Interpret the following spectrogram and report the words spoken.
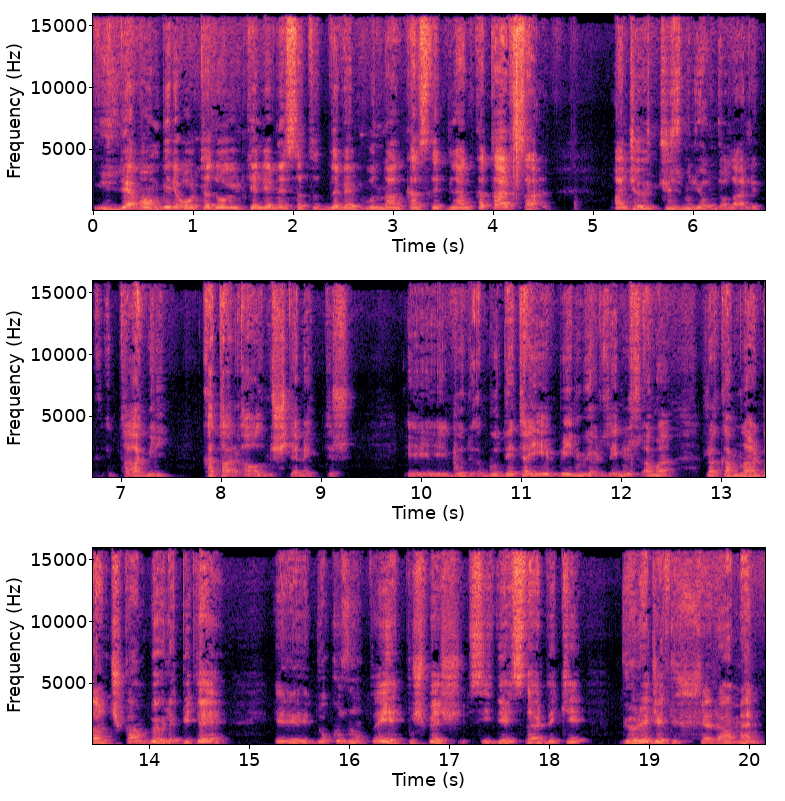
Yüzde 11'i Orta Doğu ülkelerine satıldı ve bundan kastedilen Katar'sa ancak 300 milyon dolarlık tahvil Katar almış demektir. E, bu, bu detayı bilmiyoruz henüz ama rakamlardan çıkan böyle. Bir de e, 9.75 CDS'lerdeki görece düşüşe rağmen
